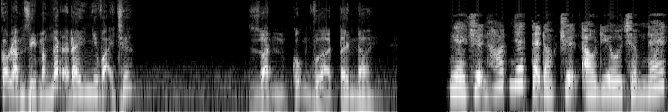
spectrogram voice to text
cậu làm gì mà ngất ở đây như vậy chứ? Duẩn cũng vừa tới nơi. Nghe chuyện hot nhất tại đọc audio net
